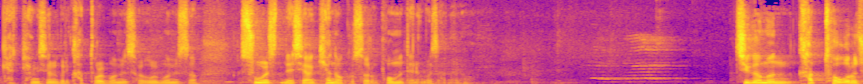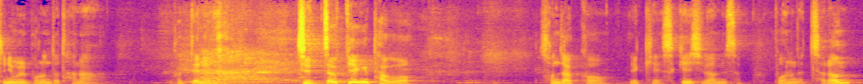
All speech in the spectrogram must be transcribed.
계속 평생을 그렇게 카톡을 보면서 얼굴 보면서 24시간 켜놓고 서로 보면 되는 거잖아요. 지금은 카톡으로 주님을 보는 듯 하나 그때는 직접 비행기 타고 손잡고 이렇게 스킨십 하면서 보는 것처럼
